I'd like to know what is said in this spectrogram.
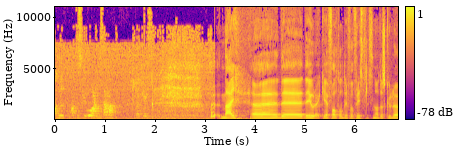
han, at det skulle ordne seg, da? på? Nei, eh, det, det gjorde jeg ikke. Jeg falt aldri for fristelsen at det skulle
